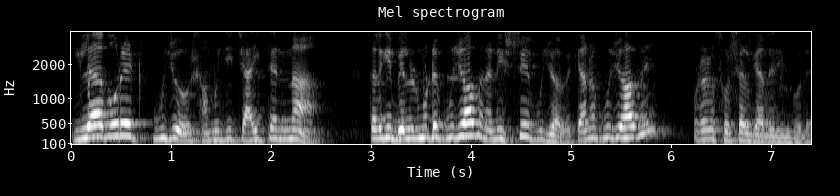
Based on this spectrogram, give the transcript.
ইলাবোরেট পুজো স্বামীজি চাইতেন না। তাহলে কি বেলুর মঠে পুজো হবে না? নিশ্চয়ই পুজো হবে। কেন পুজো হবে? ওটা একটা সোশ্যাল গ্যাদারিং বলে।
